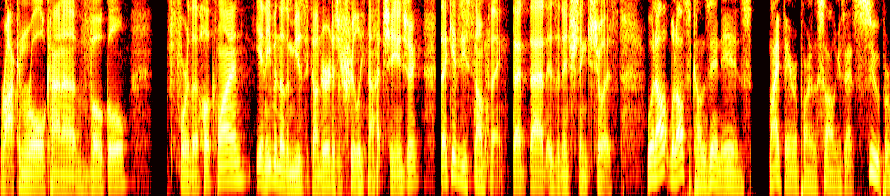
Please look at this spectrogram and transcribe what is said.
rock and roll kind of vocal for the hook line. And even though the music under it is really not changing, that gives you something. That that is an interesting choice. What el- what also comes in is my favorite part of the song is that super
